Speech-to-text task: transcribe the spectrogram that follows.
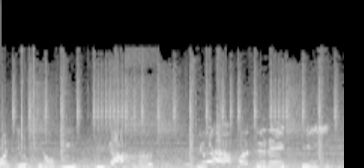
once you kill me, you got hurt. You got 118.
